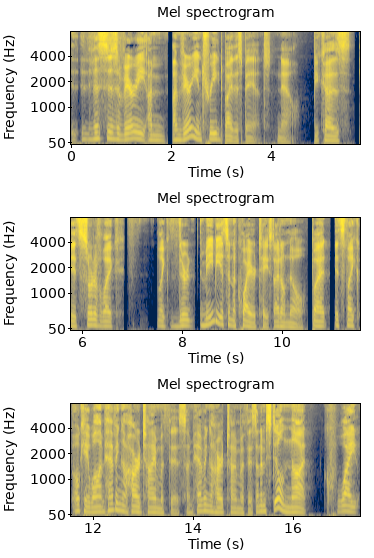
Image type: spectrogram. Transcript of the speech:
this is a very. I'm. I'm very intrigued by this band now because it's sort of like like there maybe it's an acquired taste i don't know but it's like okay well i'm having a hard time with this i'm having a hard time with this and i'm still not quite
